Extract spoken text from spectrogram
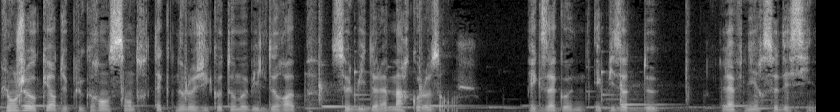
Plongé au cœur du plus grand centre technologique automobile d'Europe, celui de la marque aux losanges. Hexagone épisode 2 L'avenir se dessine.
